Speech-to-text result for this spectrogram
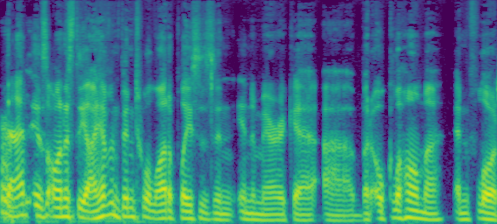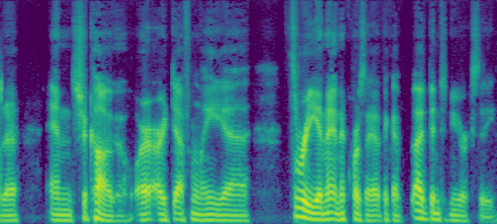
that is honestly, I haven't been to a lot of places in in America, uh, but Oklahoma and Florida and Chicago are, are definitely uh, three. And, and of course, I think I've, I've been to New York City,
